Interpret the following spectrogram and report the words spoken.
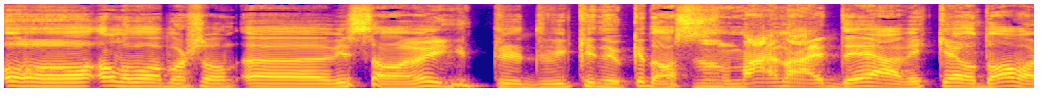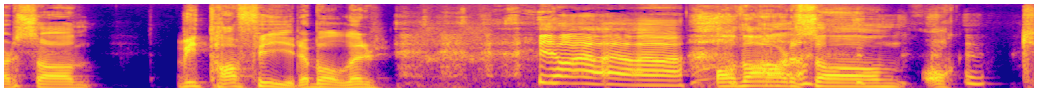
og alle var bare sånn uh, Vi sa jo ingenting Vi kunne jo ikke da sånn Nei, nei, det er vi ikke. Og da var det sånn Vi tar fire boller. Ja, ja, ja. ja. Og da var det sånn Ok.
